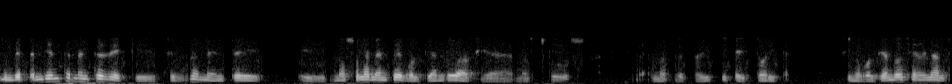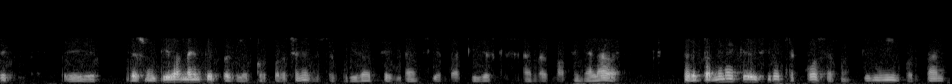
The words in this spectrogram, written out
independientemente de que seguramente, eh, no solamente volteando hacia nuestros nuestra estadística histórica, sino volteando hacia adelante, eh, presuntivamente pues las corporaciones de seguridad seguirán siendo aquellas que serán las más señaladas. Pero también hay que decir otra cosa, que es muy importante.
